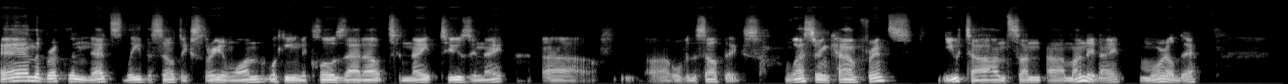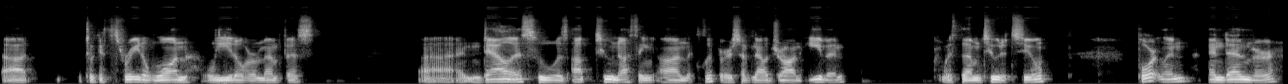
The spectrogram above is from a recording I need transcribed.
And the Brooklyn Nets lead the Celtics three to one, looking to close that out tonight, Tuesday night, uh, uh, over the Celtics. Western Conference, Utah on Sun uh, Monday night, Memorial Day, uh, took a three to one lead over Memphis. Uh, and Dallas, who was up two nothing on the Clippers, have now drawn even with them two to two. Portland and Denver.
